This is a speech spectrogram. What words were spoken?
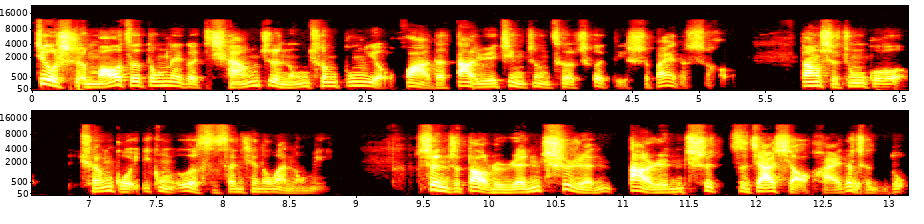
就是毛泽东那个强制农村公有化的大跃进政策彻底失败的时候。当时中国全国一共饿死三千多万农民，甚至到了人吃人、大人吃自家小孩的程度。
